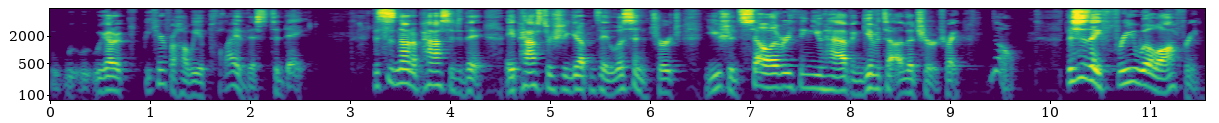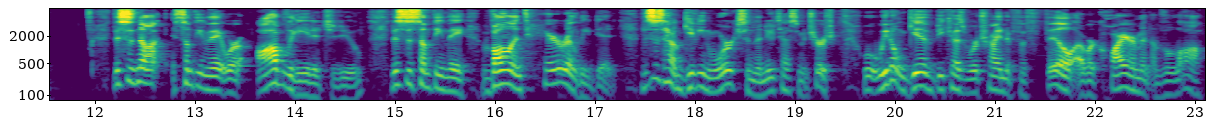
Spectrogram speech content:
we got to be careful how we apply this today. This is not a passage that a pastor should get up and say, "Listen, church, you should sell everything you have and give it to the church." Right? No, this is a free will offering. This is not something they were obligated to do. This is something they voluntarily did. This is how giving works in the New Testament church. We don't give because we're trying to fulfill a requirement of the law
